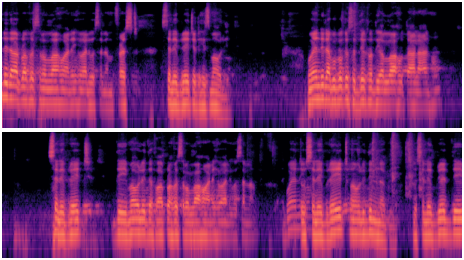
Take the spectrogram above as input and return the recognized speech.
did our Prophet wasallam first celebrated his Mawlid? When did Abu Bakr Siddiq radiallahu ta'ala anhu celebrate the Mawlid of our Prophet wasallam? When to celebrate Mawlidin Nabi, to celebrate the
